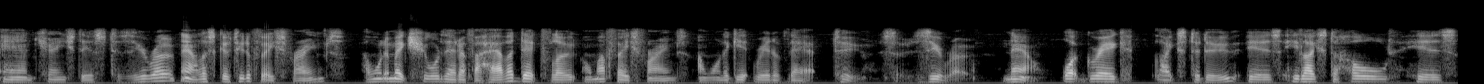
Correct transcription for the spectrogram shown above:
and change this to zero. Now let's go to the face frames. I want to make sure that if I have a deck float on my face frames, I want to get rid of that too. So zero. Now, what Greg likes to do is he likes to hold his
